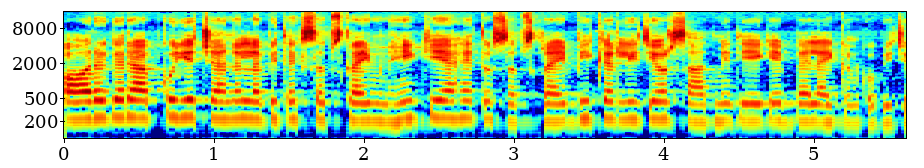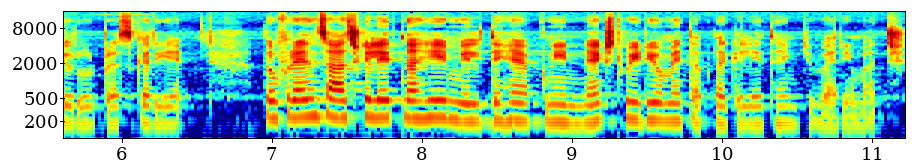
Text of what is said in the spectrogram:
और अगर आपको ये चैनल अभी तक सब्सक्राइब नहीं किया है तो सब्सक्राइब भी कर लीजिए और साथ में दिए गए बेल आइकन को भी ज़रूर प्रेस करिए। तो फ्रेंड्स, आज के लिए इतना ही। मिलते हैं अपनी नेक्स्ट वीडियो में। तब तक के लिए थैंक यू वेरी मच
